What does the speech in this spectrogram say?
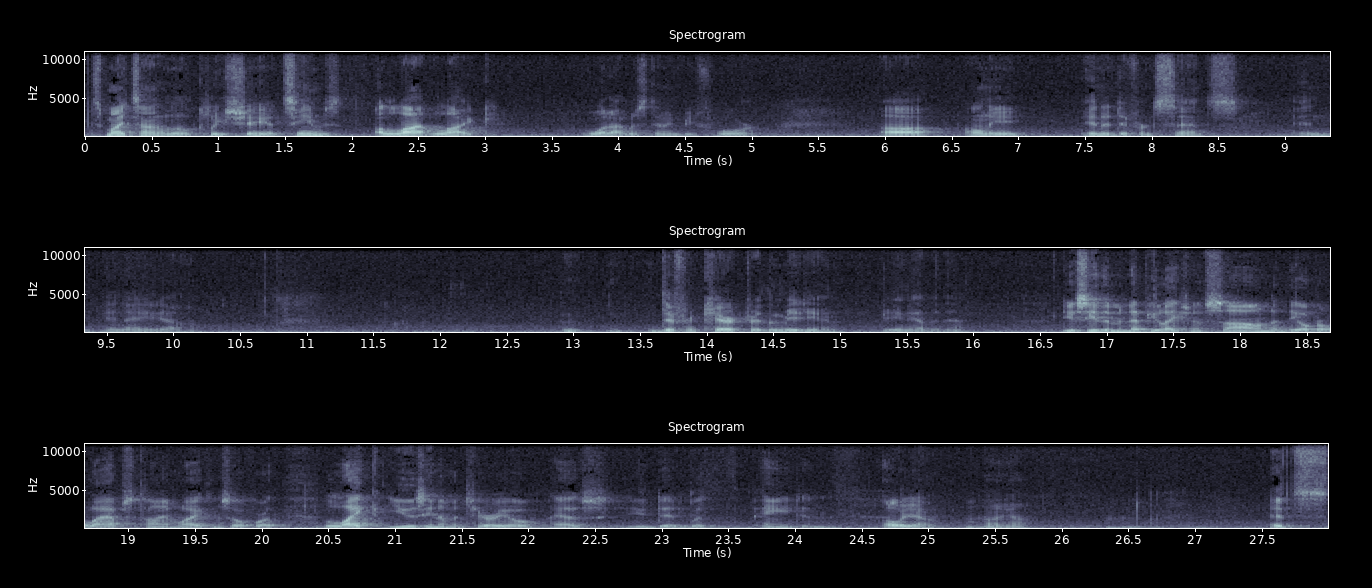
this might sound a little cliche. It seems a lot like what I was doing before, uh, only in a different sense, in in a uh, different character of the medium being evident. Do you see the manipulation of sound and the overlaps, time lags, and so forth, like using a material as you did with paint and? Oh yeah, Mhm. oh yeah. It's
